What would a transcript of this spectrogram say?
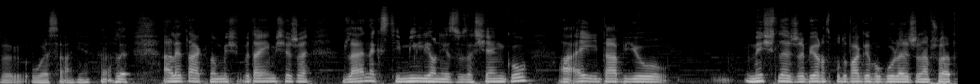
w USA, nie? Ale, ale tak, no myśl, wydaje mi się, że dla NXT milion jest w zasięgu, a AEW myślę, że biorąc pod uwagę w ogóle, że na przykład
